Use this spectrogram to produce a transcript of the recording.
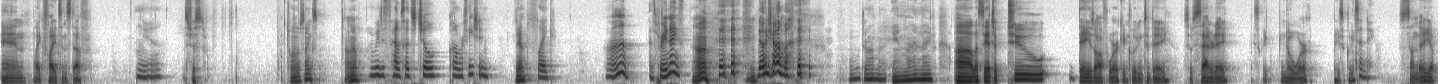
and like fights and stuff. Yeah. It's just, it's one of those things. I don't know. We just have such chill conversation. Yeah. It's like, uh, that's pretty nice. Ah. No drama. No drama in my life. Uh, let's see. I took two days off work, including today. So Saturday, basically no work. Basically Sunday. Sunday. Yep,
